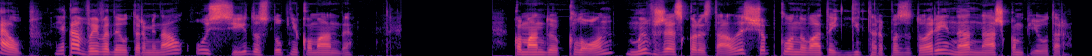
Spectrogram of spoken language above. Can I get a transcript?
Help, яка виведе у термінал усі доступні команди. Командою clone ми вже скористались, щоб клонувати Git репозиторій на наш комп'ютер.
